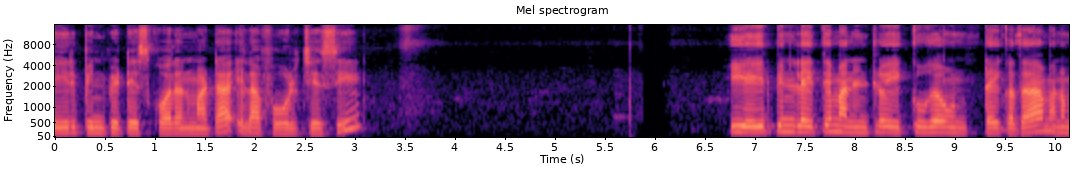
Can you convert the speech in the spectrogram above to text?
ఎయిర్ పిన్ పెట్టేసుకోవాలన్నమాట. ఇలా ఫోల్డ్ చేసి ఈ ఎయిర్ పిన్లు అయితే మన ఇంట్లో ఎక్కువగా ఉంటాయి కదా మనం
